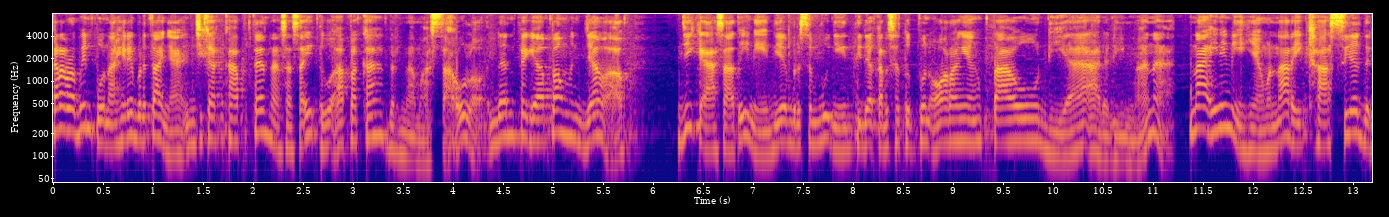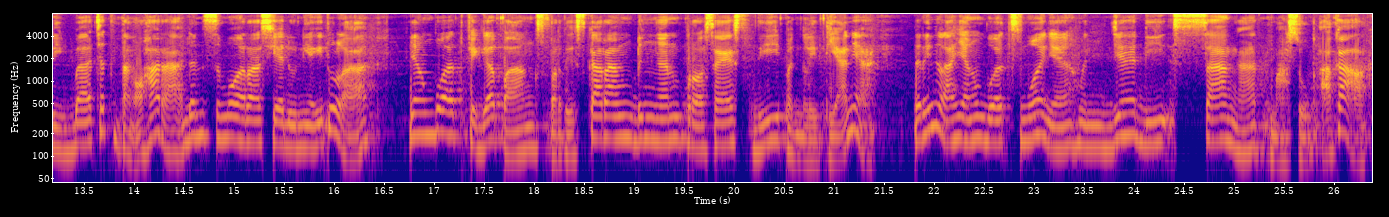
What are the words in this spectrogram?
Karena Robin pun akhirnya bertanya jika kapten raksasa itu apakah bernama Saulo? Dan Vegapunk menjawab, jika saat ini dia bersembunyi, tidak ada satupun orang yang tahu dia ada di mana. Nah ini nih yang menarik hasil dari baca tentang Ohara dan semua rahasia dunia itulah yang buat Vegapunk seperti sekarang dengan proses di penelitiannya. Dan inilah yang membuat semuanya menjadi sangat masuk akal.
